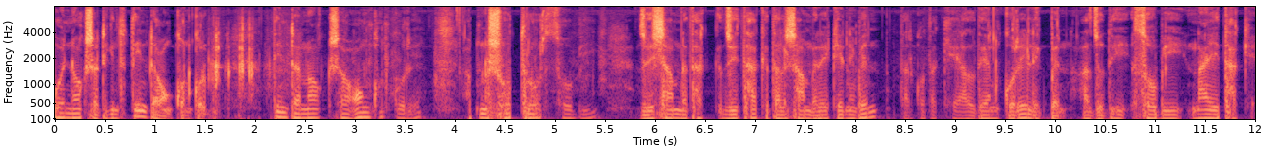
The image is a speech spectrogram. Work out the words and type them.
ওই নকশাটি কিন্তু তিনটা অঙ্কন করবেন। তিনটা নকশা অঙ্কন করে আপনার শত্রুর ছবি যদি সামনে থাক যদি থাকে তাহলে সামনে রেখে নেবেন, তার কথা খেয়াল দেন করে লিখবেন। আর যদি ছবি নাই থাকে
